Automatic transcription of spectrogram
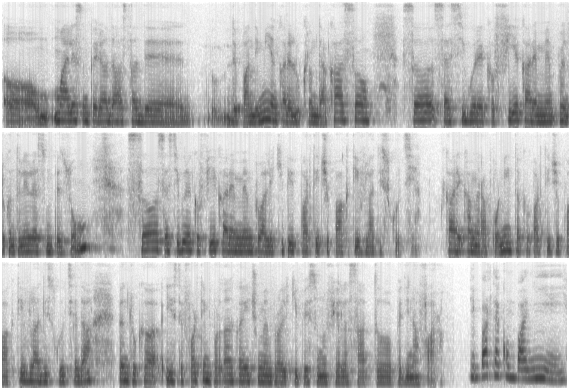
Uh, mai ales în perioada asta de, de pandemie în care lucrăm de acasă, să se asigure că fiecare membru, pentru că întâlnirile sunt pe Zoom, să se asigure că fiecare membru al echipei participă activ la discuție că are camera pornită, că participă activ la discuție, da? Pentru că este foarte important ca niciun membru al echipei să nu fie lăsat uh, pe din afară. Din partea companiei,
